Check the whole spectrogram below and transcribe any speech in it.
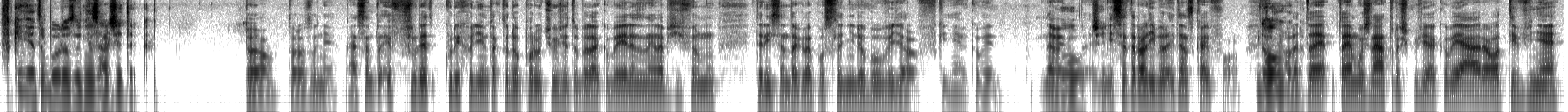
v kině to byl rozhodně zážitek. To jo, to rozhodně. Já jsem to i všude, kudy chodím, tak to doporučuji, že to byl jakoby jeden z nejlepších filmů, který jsem takhle poslední dobou viděl v kině. Jakoby, nevím, mně se teda líbil i ten Skyfall, Do. ale to je, to je možná trošku, že jakoby já relativně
